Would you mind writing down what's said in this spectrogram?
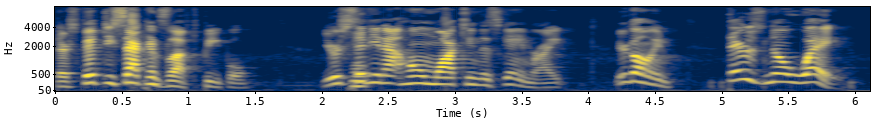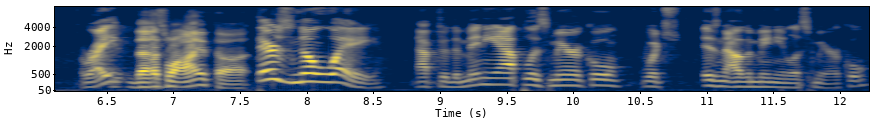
There's 50 seconds left, people. You're sitting at home watching this game, right? You're going, there's no way right? That's what I thought. There's no way after the Minneapolis miracle, which is now the meaningless miracle,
